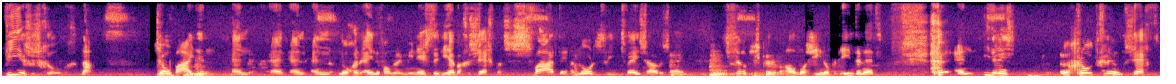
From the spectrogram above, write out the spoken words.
wie is er schuldig? Nou, Joe Biden en, en, en, en nog een een of andere minister, die hebben gezegd dat ze zwaar tegen Nord Stream 2 zouden zijn. Die filmpjes kunnen we allemaal zien op het internet. En iedereen, een groot gedeelte zegt,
